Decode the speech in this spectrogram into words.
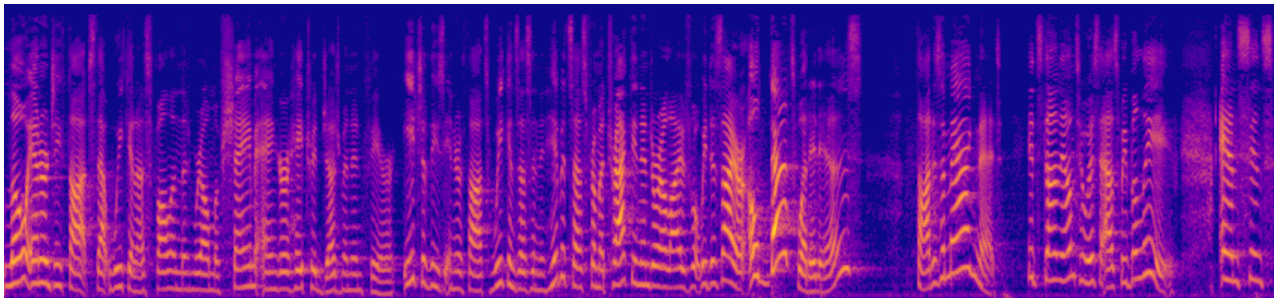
Low energy thoughts that weaken us fall in the realm of shame, anger, hatred, judgment, and fear. Each of these inner thoughts weakens us and inhibits us from attracting into our lives what we desire. Oh, that's what it is. Thought is a magnet, it's done unto us as we believe. And since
